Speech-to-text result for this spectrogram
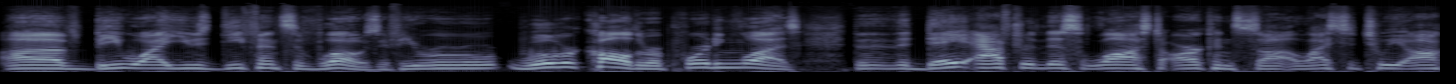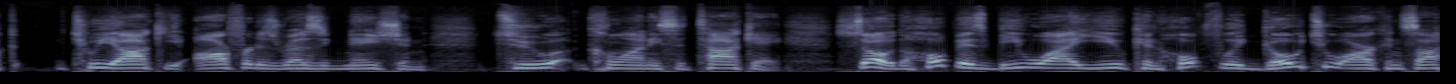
of BYU's defensive woes. If you will recall, the reporting was that the day after this loss to Arkansas, Elisa Ilaisa Tuiaki offered his resignation to Kalani Sitake. So the hope is BYU can hopefully go to Arkansas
